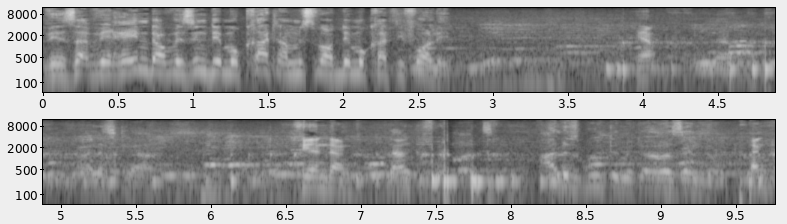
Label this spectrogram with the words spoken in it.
Wir, wir reden doch, wir sind Demokraten, dann müssen wir auch Demokratie vorleben. Ja, Alles klar. vielen Dank. Danke vielmals. Alles Gute mit eurer Sendung. Danke.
